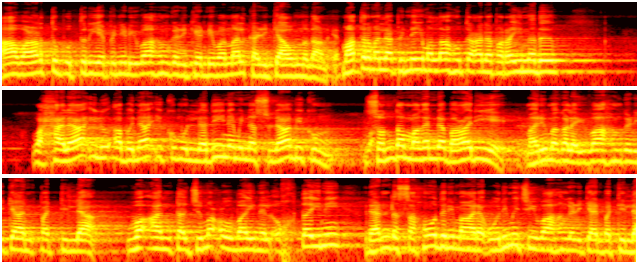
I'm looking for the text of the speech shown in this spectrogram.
ആ വളർത്തു പുത്രിയെ പിന്നീട് വിവാഹം കഴിക്കേണ്ടി വന്നാൽ കഴിക്കാവുന്നതാണ്. മാത്രമല്ല പിന്നെയും അള്ളാഹു താല പറയുന്നത് വഹലായിലു അബ്നായിക്കുമുല്ലദീന മിൻ അസ്ലാബിക്കും സ്വന്തം മകന്റെ ഭാര്യയെ മരുമകളെ വിവാഹം കഴിക്കാൻ പറ്റില്ല. വ അൻ തജ്മഉ ബൈനൽ ഉഖ്തൈനി രണ്ട് സഹോദരിമാരെ ഒരുമിച്ച് വിവാഹം കഴിക്കാൻ പറ്റില്ല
